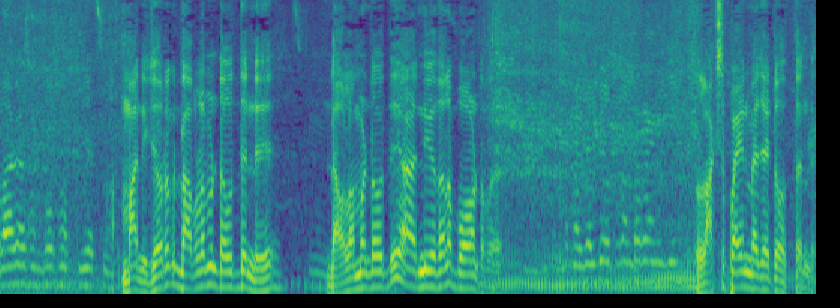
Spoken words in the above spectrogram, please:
ఎలాగా సంతోషం వ్యక్తం చేస్తున్నారు? మా నిజవరకు డెవలప్మెంట్ అవుద్దండి. డెవలప్మెంట్ అవుద్ది అన్ని విధాలా బాగుంటుంది. మెజారిటీ వస్తుందంటారు ఆయనకి? లక్ష పైన మెజార్టీ వస్తుంది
